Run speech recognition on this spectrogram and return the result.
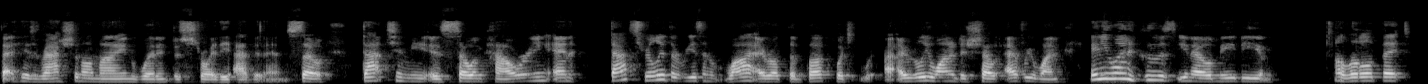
that his rational mind wouldn't destroy the evidence. So that to me is so empowering. And that's really the reason why I wrote the book, which I really wanted to show everyone, anyone who's, you know, maybe a little bit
